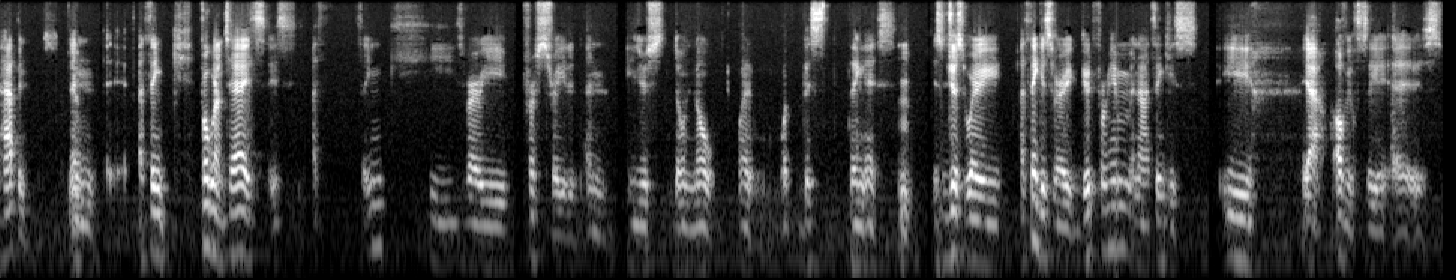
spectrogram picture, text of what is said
happens, Yeah. and I think for Grantaire it's, it's I think he's very frustrated and he just don't know what what this thing is. Mm. It's just very. I think it's very good for him, and I think he's he, yeah, obviously is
